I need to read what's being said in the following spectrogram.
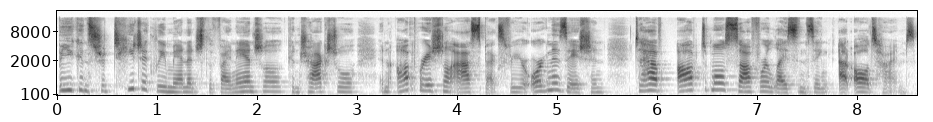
but you can strategically manage the financial, contractual, and operational aspects for your organization to have optimal software licensing at all times,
